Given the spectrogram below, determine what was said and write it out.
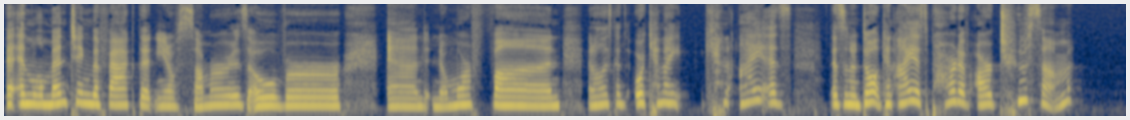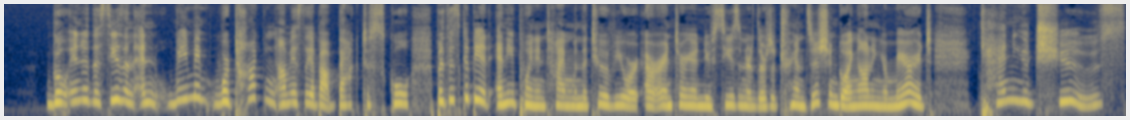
and lamenting the fact that, you know, summer is over and no more fun and all these kinds? Or can I, can I, as, as an adult, can I, as part of our twosome, go into the season. And we may, we're talking obviously about back to school but this could be at any point in time when the two of you are, are entering a new season or there's a transition going on in your marriage. Can you choose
